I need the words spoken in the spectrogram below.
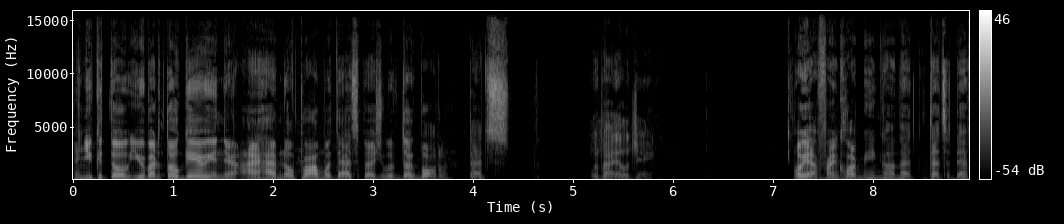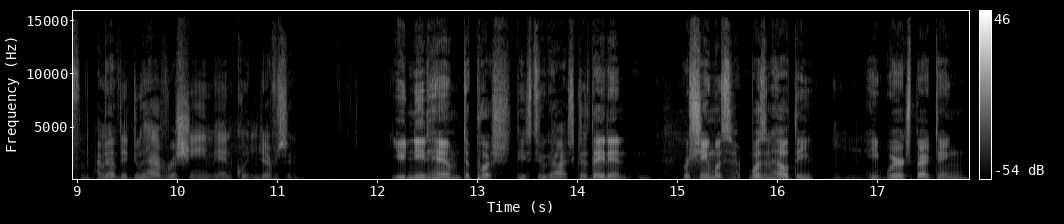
and you could throw you're about to throw Gary in there. I have no problem with that, especially with Doug Baldwin. That's What about LJ? oh yeah, Frank Clark being gone. That that's a definite. I mean, they do have Rasheem and Quinton Jefferson. you need him to push these two guys because they didn't. Rasheem was wasn't healthy. Mm-hmm. He we're expecting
